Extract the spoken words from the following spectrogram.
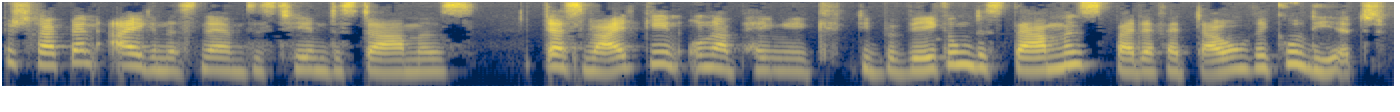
beschreibt ein eigenes Nervensystem des Darmes das weitgehend unabhängig die Bewegung des Darmes bei der Verdauung reguliert.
